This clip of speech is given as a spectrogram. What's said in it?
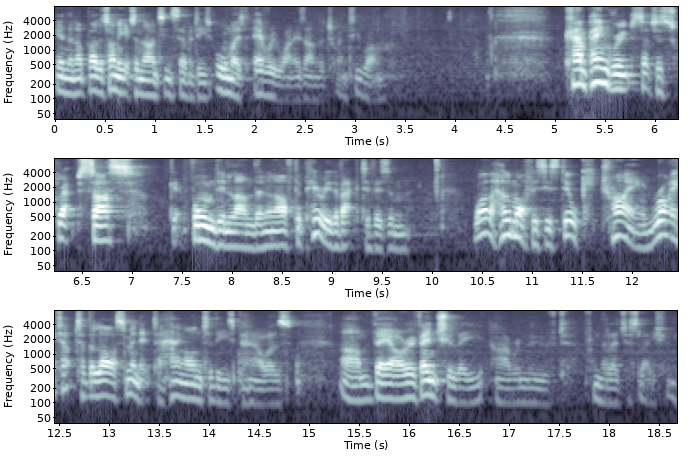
in the, by the time you get to the 1970s, almost everyone is under 21. Campaign groups such as Scrap Sus get formed in London, and after a period of activism, while the Home Office is still trying right up to the last minute to hang on to these powers, um, they are eventually uh, removed from the legislation.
